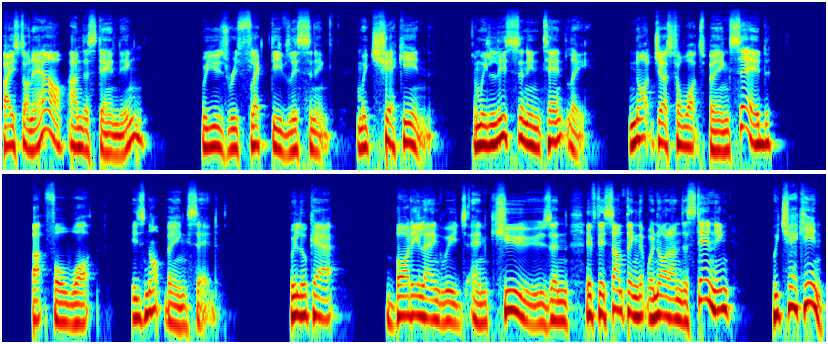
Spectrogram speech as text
based on our understanding, we use reflective listening and we check in and we listen intently, not just for what's being said, but for what is not being said. We look at body language and cues, and if there's something that we're not understanding, we check in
